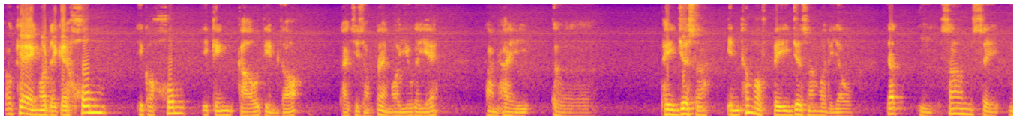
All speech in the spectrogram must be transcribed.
OK，我哋嘅 home 呢個 home 已經搞掂咗，大致上都係我要嘅嘢，但係誒 pages 啊。In terms of pages 啊，我哋有一二三四五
